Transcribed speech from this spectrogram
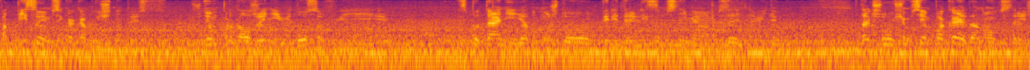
подписываемся, как обычно. То есть ждем продолжения видосов и испытаний. Я думаю, что перед релизом снимем обязательно видео. Так что, в общем, всем пока и до новых встреч.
